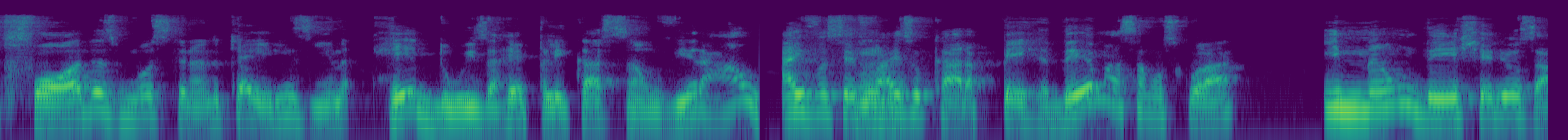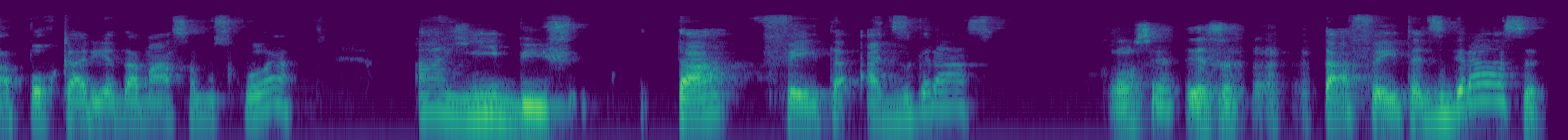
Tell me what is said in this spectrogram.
fodas mostrando que a irisina reduz a replicação viral. Aí você uhum. faz o cara perder massa muscular e não deixa ele usar a porcaria da massa muscular. Aí, bicho, tá feita a desgraça. Com certeza. Tá feita a desgraça.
